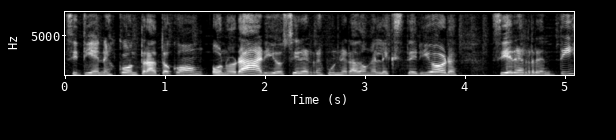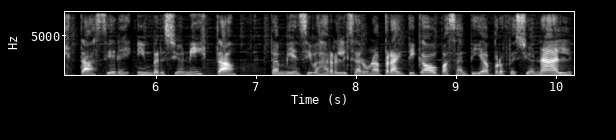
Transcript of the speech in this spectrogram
si tienes contrato con honorarios, si eres remunerado en el exterior, si eres rentista, si eres inversionista, también si vas a realizar una práctica o pasantía profesional,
